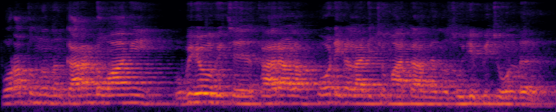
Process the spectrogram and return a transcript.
പുറത്തു നിന്നും കറണ്ട് വാങ്ങി ഉപയോഗിച്ച് ധാരാളം കോടികൾ അടിച്ചു മാറ്റാമെന്ന് സൂചിപ്പിച്ചുകൊണ്ട്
